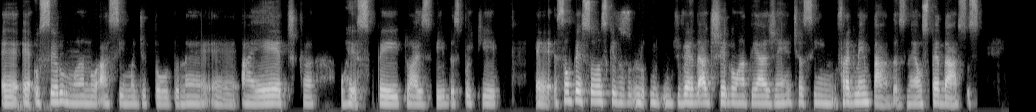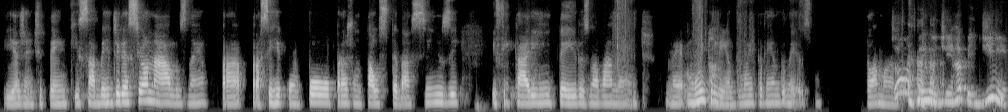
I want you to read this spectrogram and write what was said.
É, é o ser humano acima de tudo, né? É a ética, o respeito às vidas, porque é, são pessoas que de verdade chegam até a gente assim fragmentadas, né? Aos pedaços. E a gente tem que saber direcioná-los, né? Para se recompor, para juntar os pedacinhos e, e ficarem inteiros novamente, né? Muito Ah. lindo, muito lindo mesmo. Estou amando. Só uma perguntinha rapidinho.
